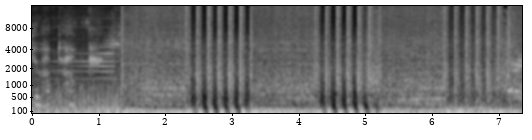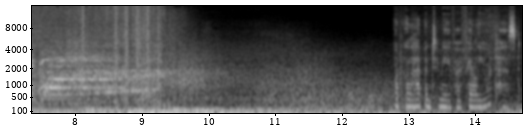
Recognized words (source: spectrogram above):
You have to help me. What will happen to me if I fail your test?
